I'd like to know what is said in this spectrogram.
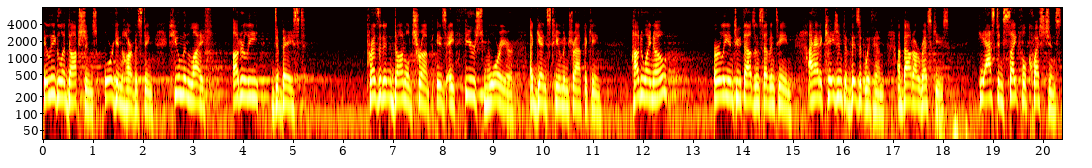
illegal adoptions, organ harvesting, human life utterly debased. President Donald Trump is a fierce warrior against human trafficking. How do I know? Early in 2017, I had occasion to visit with him about our rescues. He asked insightful questions,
